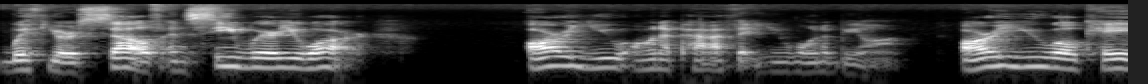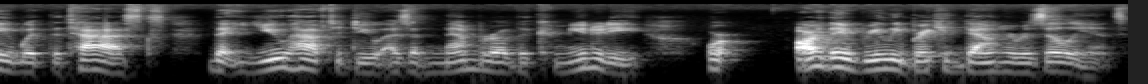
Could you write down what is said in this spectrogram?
with yourself and see where you are. Are you on a path that you want to be on? Are you okay with the tasks that you have to do as a member of the community? Or are they really breaking down your resilience?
